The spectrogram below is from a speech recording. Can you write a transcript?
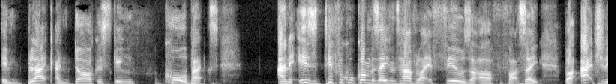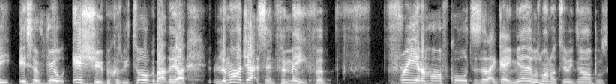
in black and darker skinned quarterbacks. And it is difficult conversation to have. Like it feels like, oh, for fuck's sake. But actually, it's a real issue because we talk about the uh, Lamar Jackson. For me, for three and a half quarters of that game, yeah, there was one or two examples.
